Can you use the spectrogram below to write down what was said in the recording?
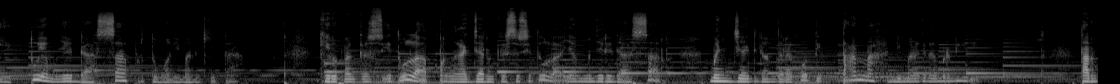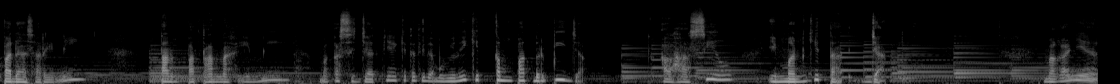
itu yang menjadi dasar pertumbuhan iman kita. Kehidupan Kristus itulah, pengajaran Kristus itulah yang menjadi dasar menjadi dalam tanda kutip tanah di mana kita berdiri. Tanpa dasar ini, tanpa tanah ini, maka sejatinya kita tidak memiliki tempat berpijak. Alhasil, iman kita jatuh. Makanya,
